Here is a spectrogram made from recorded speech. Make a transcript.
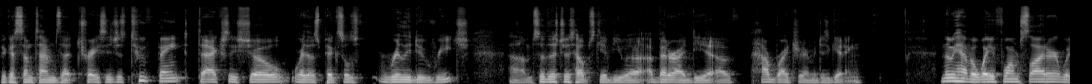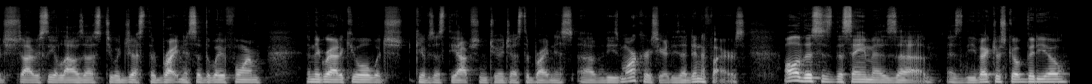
because sometimes that trace is just too faint to actually show where those pixels really do reach. Um, so this just helps give you a, a better idea of how bright your image is getting. And then we have a waveform slider, which obviously allows us to adjust the brightness of the waveform, and the graticule, which gives us the option to adjust the brightness of these markers here, these identifiers. All of this is the same as, uh, as the vector scope video.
